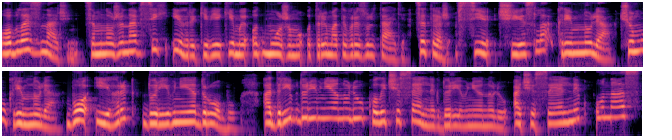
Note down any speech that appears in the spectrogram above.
Область значень це множина всіх ігреків, які ми можемо отримати в результаті. Це теж всі числа, крім нуля. Чому крім нуля? Бо y дорівнює дробу, а дріб дорівнює нулю, коли чисельник дорівнює нулю. А чисельник у нас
